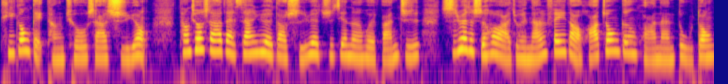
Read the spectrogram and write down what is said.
提供给唐秋沙使用。唐秋沙在三月到十月之间呢会繁殖，十月的时候啊就会南飞到华中跟华南渡冬。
